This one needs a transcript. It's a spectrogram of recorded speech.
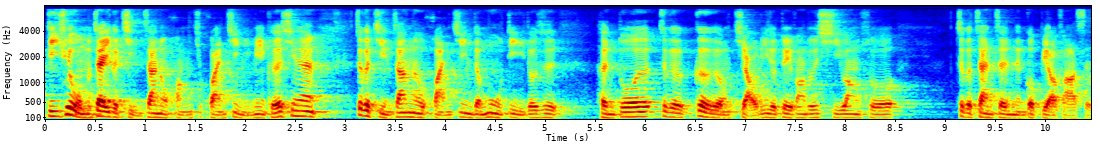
的确我们在一个紧张的环环境里面，可是现在这个紧张的环境的目的都是很多这个各种角力的对方都是希望说。这个战争能够不要发生，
